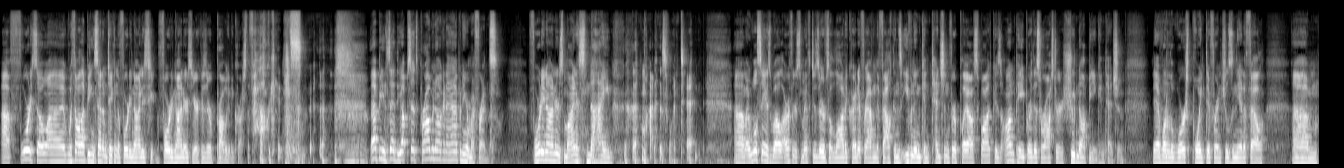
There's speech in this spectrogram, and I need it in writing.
Uh, 40, so uh, with all that being said, I'm taking the 49ers, here, 49ers here because they're probably going to crush the Falcons. that being said, the upset's probably not going to happen here, my friends. 49ers minus 9, minus 110. Um, I will say as well, Arthur Smith deserves a lot of credit for having the Falcons even in contention for a playoff spot because on paper, this roster should not be in contention. They have one of the worst point differentials in the NFL. Um,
